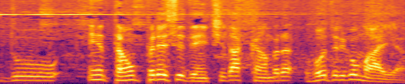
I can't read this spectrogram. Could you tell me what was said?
do então presidente da Câmara, Rodrigo Maia.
